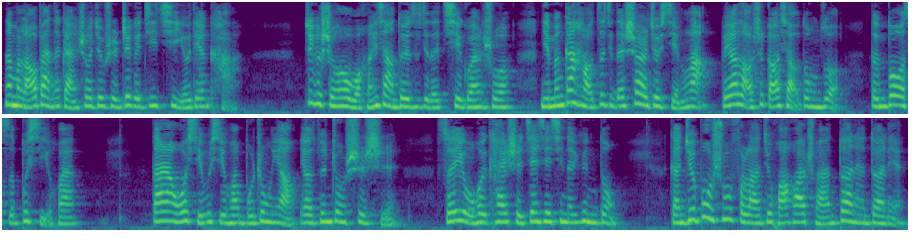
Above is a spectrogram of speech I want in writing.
那么老板的感受就是这个机器有点卡。这个时候，我很想对自己的器官说：“你们干好自己的事儿就行了，不要老是搞小动作。”本 boss 不喜欢。当然，我喜不喜欢不重要，要尊重事实。所以我会开始间歇性的运动，感觉不舒服了就划划船，锻炼锻炼。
